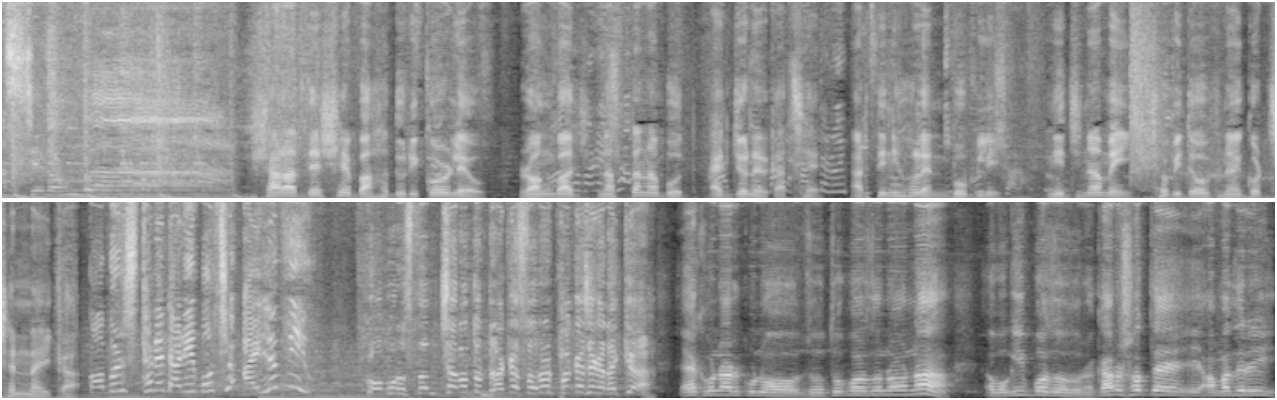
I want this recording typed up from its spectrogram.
আসছে রংবাজ। সারা দেশে বাহাদুরি করলেও রংবাজ নাস্তানাবুদ একজনের কাছে আর তিনি হলেন বুবলি। নিজ নামেই ছবিতে অভিনয় করছেন নায়িকা। কবরস্থানে দাঁড়িয়ে বলছে আই লাভ ইউ কবরস্থান ছাড়া তো ঢাকা শহরের ফাঁকা জায়গা নাই এখন আর কোনো যৌথ প্রযোজনাও না এবং ই প্রযোজনা। কারোর সাথে আমাদের এই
